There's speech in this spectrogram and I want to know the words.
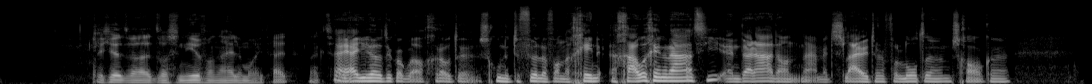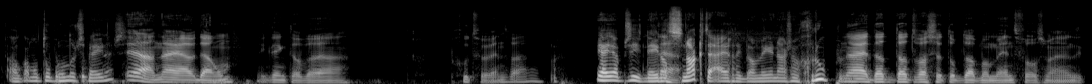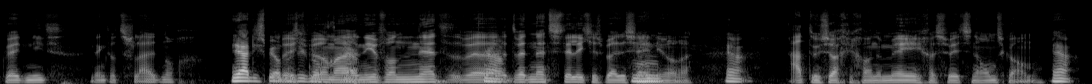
Weet je, het, het was in ieder geval een hele mooie tijd. Laat ik Nou ja, jullie hadden natuurlijk ook wel grote schoenen te vullen van de gen- gouden generatie. En daarna dan nou, met Sluiter, Verlotten, Schalken. Ook allemaal top 100 spelers. ja, nou ja, daarom. Ik denk dat we goed verwend waren. Ja, ja precies. Nederland Ja. snakte eigenlijk dan weer naar zo'n groep. Nou ja, dat, dat was het op dat moment volgens mij. Ik weet niet, ik denk dat Sluit nog Ja, die speelde natuurlijk nog. maar ja. in ieder geval net, we- Ja. het werd net stilletjes bij de Mhm. senioren. Ja, Ja, toen zag je gewoon een mega switch naar ons komen. ja.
